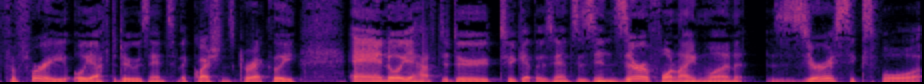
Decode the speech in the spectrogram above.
for free. All you have to do is answer the questions correctly. And all you have to do to get those answers in 0491 064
